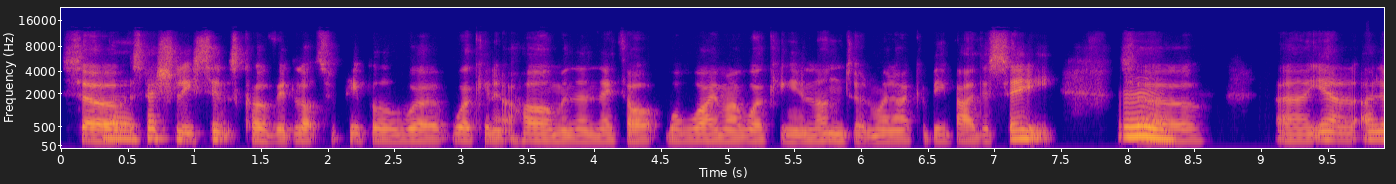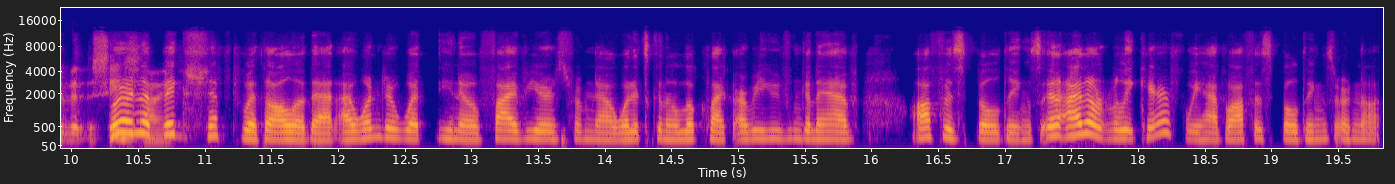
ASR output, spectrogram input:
So, Yeah. especially since COVID, lots of people were working at home and then they thought, well, why am I working in London when I could be by the sea? Mm. So, uh, yeah, I live at the seaside. We're in a big shift with all of that. I wonder what, you know, five years from now, what it's going to look like. Are we even going to have office buildings? And I don't really care if we have office buildings or not.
